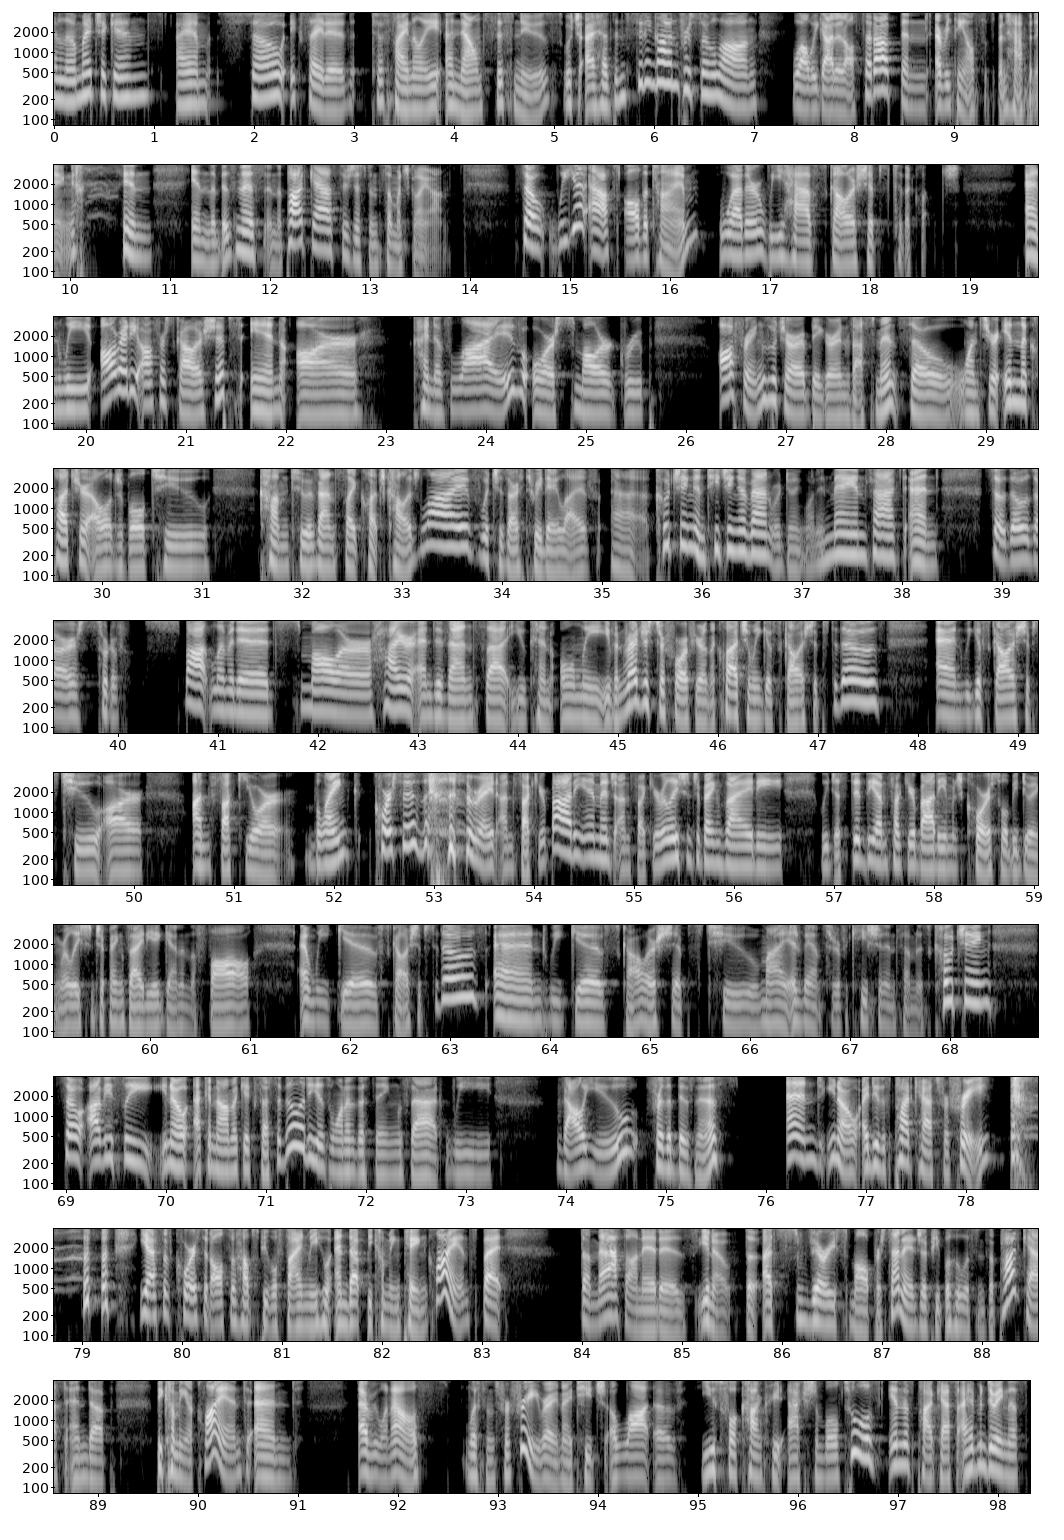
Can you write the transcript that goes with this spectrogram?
Hello, my chickens. I am so excited to finally announce this news, which I have been sitting on for so long while we got it all set up and everything else that's been happening in in the business, in the podcast. There's just been so much going on. So we get asked all the time whether we have scholarships to the clutch. And we already offer scholarships in our kind of live or smaller group offerings, which are a bigger investment. So once you're in the clutch, you're eligible to come to events like Clutch College Live, which is our three day live uh, coaching and teaching event. We're doing one in May, in fact. And so those are sort of spot limited, smaller, higher end events that you can only even register for if you're in the clutch. And we give scholarships to those. And we give scholarships to our unfuck your blank courses, right? Unfuck your body image, unfuck your relationship anxiety. We just did the unfuck your body image course. We'll be doing relationship anxiety again in the fall. And we give scholarships to those. And we give scholarships to my advanced certification in feminist coaching. So obviously, you know, economic accessibility is one of the things that we value for the business. And, you know, I do this podcast for free. yes, of course, it also helps people find me who end up becoming paying clients, but the math on it is, you know, the, a very small percentage of people who listen to the podcast end up becoming a client and everyone else listens for free, right? And I teach a lot of useful, concrete, actionable tools in this podcast. I have been doing this.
